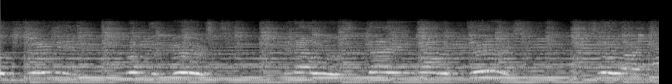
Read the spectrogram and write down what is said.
was raining from the first And I was dying out of thirst. So I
